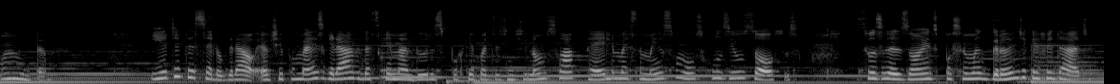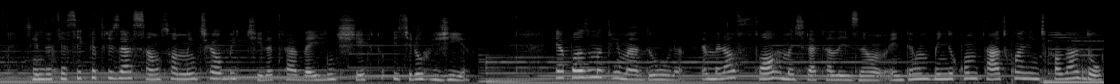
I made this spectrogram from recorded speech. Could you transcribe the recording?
úmida. E a de terceiro grau é o tipo mais grave das queimaduras porque pode atingir não só a pele, mas também os músculos e os ossos. Suas lesões possuem uma grande gravidade, sendo que a cicatrização somente é obtida através de enxerto e cirurgia. E após uma queimadura, a melhor forma de tratar a lesão é interrompendo o contato com o agente causador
